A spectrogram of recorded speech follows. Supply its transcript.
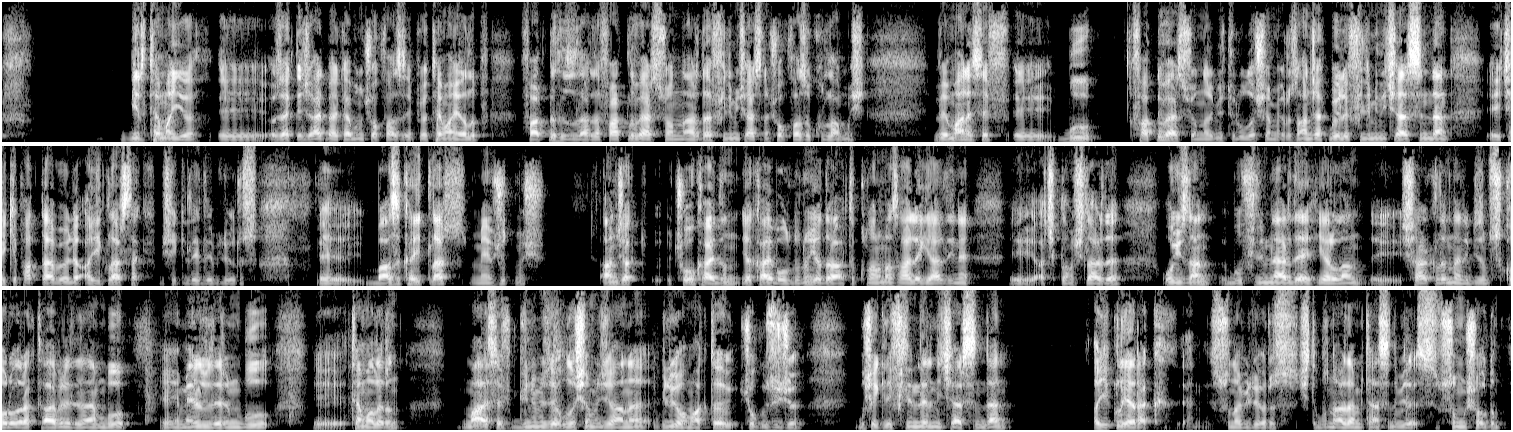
bir temayı e, özellikle Cahit Berkay bunu çok fazla yapıyor. Temayı alıp farklı hızlarda, farklı versiyonlarda film içerisinde çok fazla kullanmış. Ve maalesef e, bu farklı versiyonlara bir türlü ulaşamıyoruz. Ancak böyle filmin içerisinden e, çekip hatta böyle ayıklarsak bir şekilde edebiliyoruz. E, bazı kayıtlar mevcutmuş. Ancak çoğu kaydın ya kaybolduğunu ya da artık kullanılmaz hale geldiğini e, açıklamışlardı. O yüzden bu filmlerde yer alan e, şarkıların hani bizim skor olarak tabir edilen bu e, melodilerin, bu e, temaların maalesef günümüze ulaşamayacağını biliyor olmak da çok üzücü. Bu şekilde filmlerin içerisinden ayıklayarak yani sunabiliyoruz. İşte bunlardan bir tanesini biraz sunmuş oldum.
